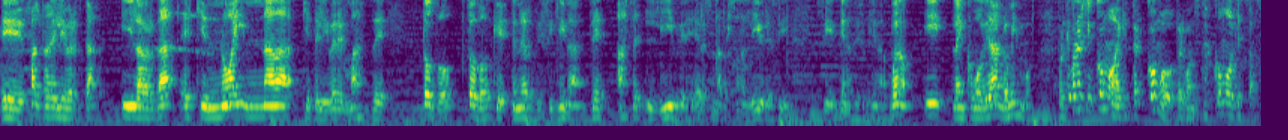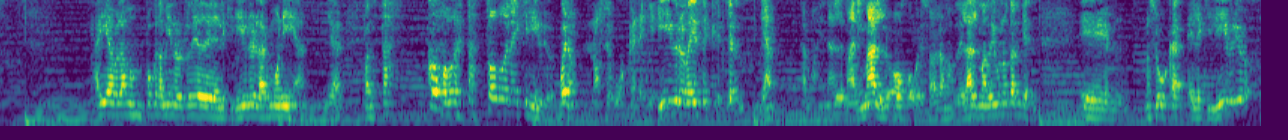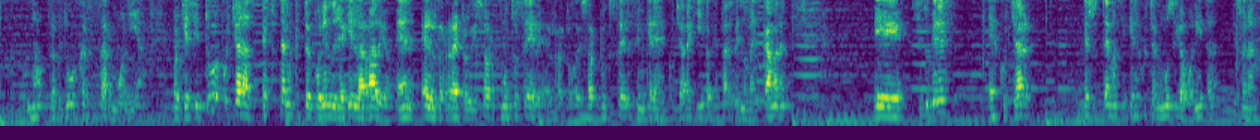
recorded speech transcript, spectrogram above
eh, falta de libertad. Y la verdad es que no hay nada que te libere más de todo, todo que tener disciplina. Te hace libre, eres una persona libre. Si si tienes disciplina. Bueno, y la incomodidad, lo mismo. ¿Por qué ponerse incómodo? Hay que estar cómodo, pero cuando estás cómodo, ¿qué estás? Ahí hablamos un poco también el otro día del equilibrio y la armonía, ¿ya? Cuando estás cómodo, estás todo en equilibrio. Bueno, no se busca el equilibrio, me dice Cristian, ¿ya? Estamos en alma animal, ojo, por eso hablamos del alma de uno también. Eh, no se busca el equilibrio, no, lo que tú buscas es armonía. Porque si tú escucharas estos temas que estoy poniendo yo aquí en la radio, en el retrovisor.cl, el retrovisor.cl, si me quieres escuchar aquí, lo que están viéndome en cámara, eh, si tú quieres escuchar esos temas y quieres escuchar música bonita, que suenan...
